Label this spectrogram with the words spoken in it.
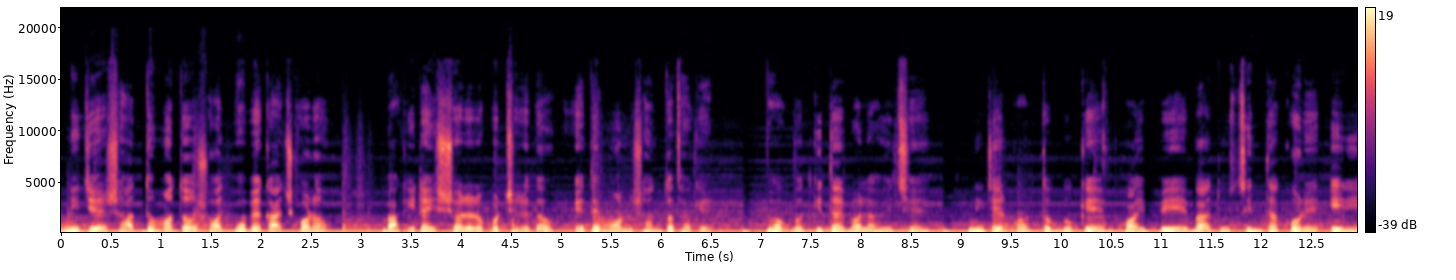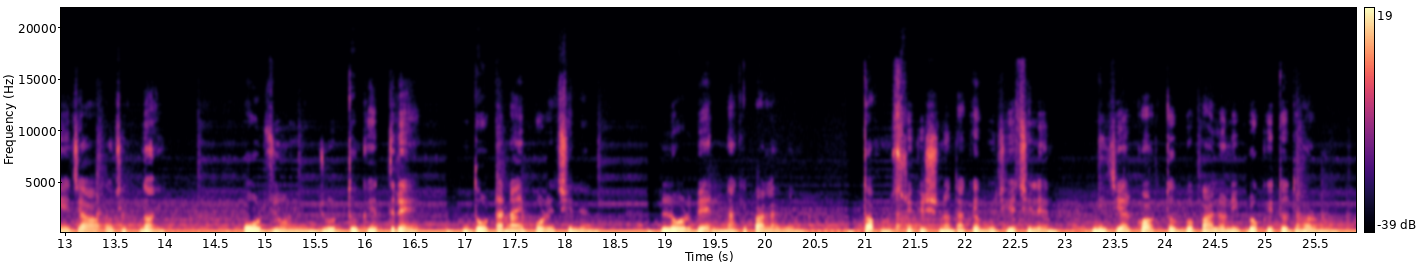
নিজের সাধ্যমতো সৎভাবে কাজ করো, বাকিটা ঈশ্বরের ওপর ছেড়ে দাও, এতে মন শান্ত থাকে। ভগবদ্গীতায় বলা হয়েছে, নিজের কর্তব্যকে ভয় পেয়ে বা দুশ্চিন্তা করে এড়িয়ে যাওয়া উচিত নয়। অর্জুন যুদ্ধক্ষেত্রে দোটানায় পড়েছিলেন, লড়বেন নাকি পালাবেন? তখন শ্রীকৃষ্ণ তাকে বুঝিয়েছিলেন, নিজের কর্তব্য পালনই প্রকৃত ধর্ম।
